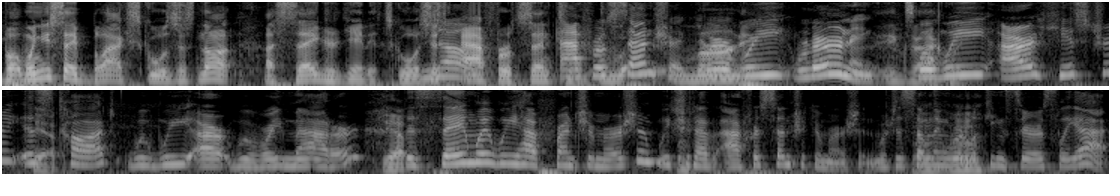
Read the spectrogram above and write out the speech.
But when you say black schools, it's not a segregated school. It's just No. Afrocentric. Afrocentric, L- where learning. we learning, where Exactly. we our history is Yeah. taught, where we are where we matter. Yep. The same way we have French immersion, we should have Afrocentric immersion, which is something Mm-hmm. we're looking seriously at.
